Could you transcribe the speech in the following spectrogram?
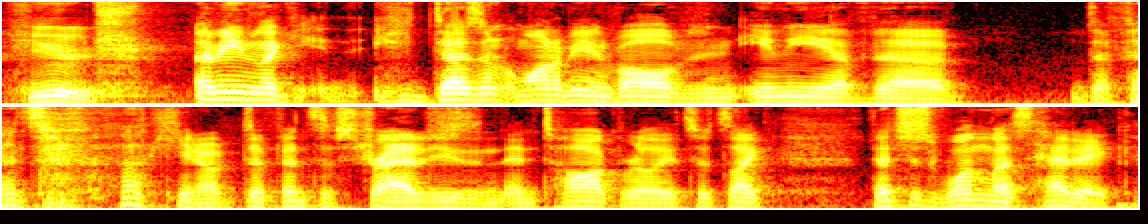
huge. I mean, like he doesn't want to be involved in any of the defensive, you know, defensive strategies and, and talk really. So it's like that's just one less headache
